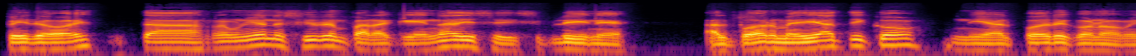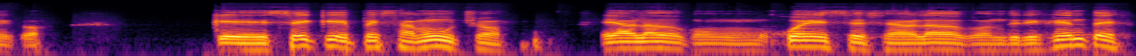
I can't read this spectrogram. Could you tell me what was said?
pero estas reuniones sirven para que nadie se discipline al poder mediático ni al poder económico, que sé que pesa mucho. He hablado con jueces, he hablado con dirigentes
